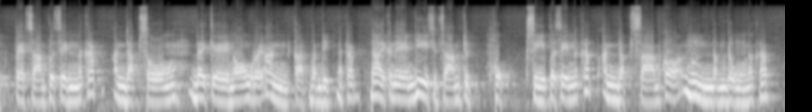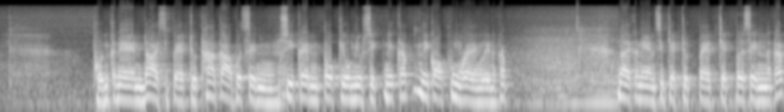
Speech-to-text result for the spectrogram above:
56.83%นะครับ อันดับ 2 ได้แก่น้องไรอันกาดบัณฑิตนะครับ ได้คะแนน 23.64%นะครับ อันดับ 3 ก็นุ่นดำดงนะครับ ผลคะแนนได้ 18.59%ซีเกรมโตเกียวมิวสิกนี่ครับ นี่ก็พุ่งแรงเลยนะครับ ได้คะแนน 17.87%นะครับ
